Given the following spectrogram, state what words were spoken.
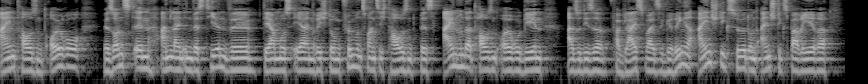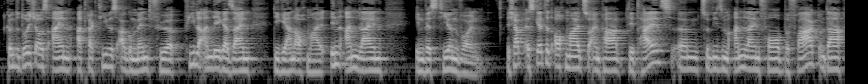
1000 Euro. Wer sonst in Anleihen investieren will, der muss eher in Richtung 25.000 bis 100.000 Euro gehen. Also diese vergleichsweise geringe Einstiegshürde und Einstiegsbarriere könnte durchaus ein attraktives Argument für viele Anleger sein, die gerne auch mal in Anleihen investieren wollen. Ich habe Esgetted auch mal zu ein paar Details ähm, zu diesem Anleihenfonds befragt und da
